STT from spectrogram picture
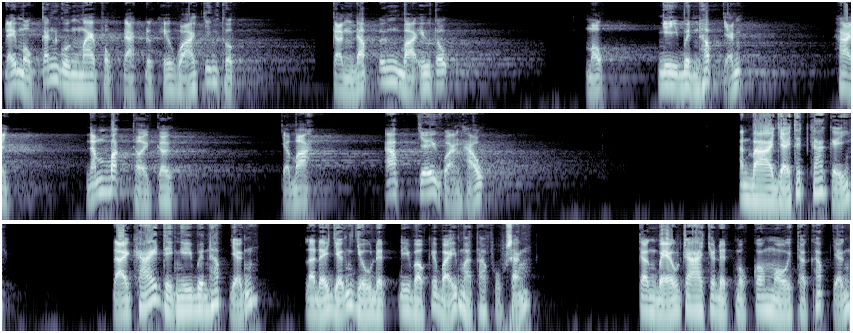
Để một cánh quân mai phục đạt được hiệu quả chiến thuật Cần đáp ứng ba yếu tố. Một Nghi binh hấp dẫn Hai, Nắm bắt thời cơ. Và ba, Áp chế hoàn hảo. Anh ba giải thích khá kỹ. Đại khái thì nghi binh hấp dẫn Là để dẫn dụ địch đi vào cái bẫy mà ta phục sẵn. Cần bẹo ra cho địch một con mồi thật hấp dẫn.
